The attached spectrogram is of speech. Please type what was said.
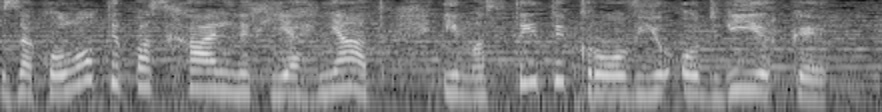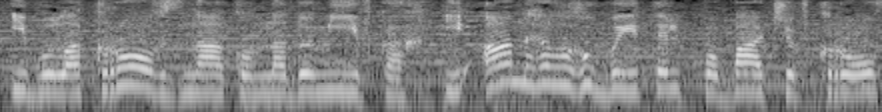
заколоти пасхальних ягнят і мастити кров'ю одвірки. І була кров знаком на домівках, і ангел-губитель побачив кров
